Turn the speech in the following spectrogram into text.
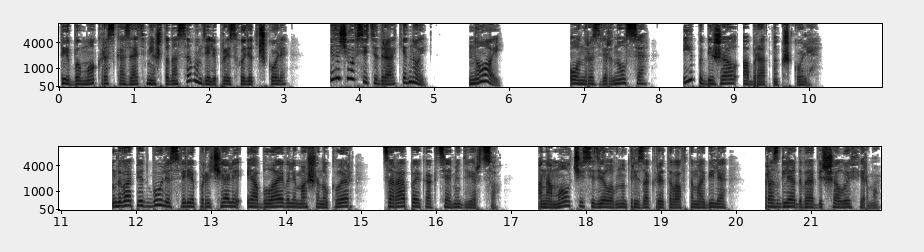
Ты бы мог рассказать мне, что на самом деле происходит в школе. Из-за чего все эти драки? Ной! Ной!» Он развернулся и побежал обратно к школе. Два питбуля свирепо рычали и облаивали машину Клэр, царапая когтями дверцу. Она молча сидела внутри закрытого автомобиля, разглядывая обветшалую ферму.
